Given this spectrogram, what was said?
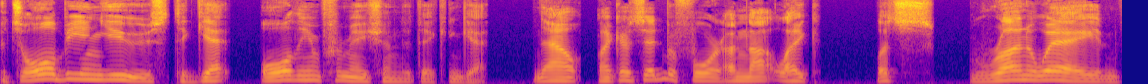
It's all being used to get all the information that they can get. Now, like I said before, I'm not like, let's run away and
